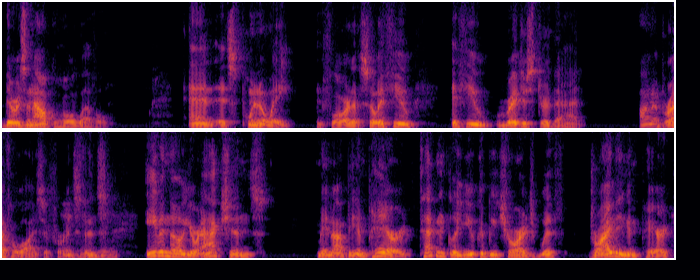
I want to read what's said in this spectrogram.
there is an alcohol level and it's 0.08 in Florida, so if you if you register that on a breathalyzer, for Mhm, instance, mhm. even though your actions may not be impaired, technically you could be charged with driving impaired,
